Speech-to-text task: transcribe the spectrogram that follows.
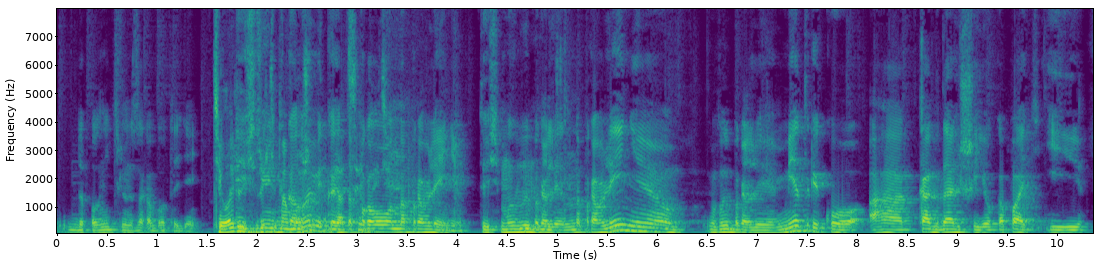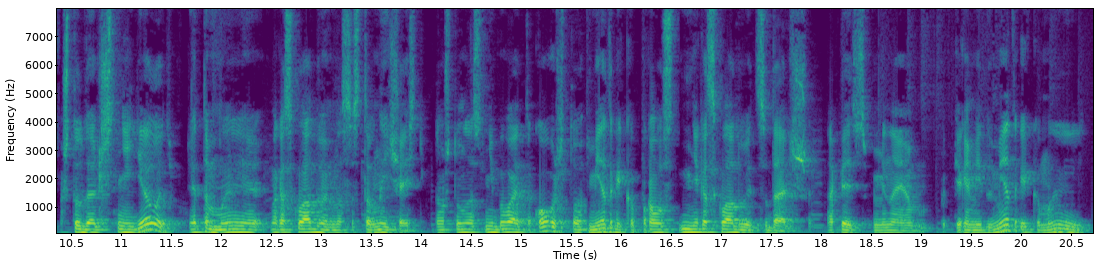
дополнительно заработать день. Теория экономика это про направление. То есть мы выбрали mm-hmm. направление, выбрали метрику, а как дальше ее копать и что дальше с ней делать, это мы раскладываем на составные части. Потому что у нас не бывает такого, что метрика просто не раскладывается дальше. Опять вспоминаем пирамиду метрика, мы,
